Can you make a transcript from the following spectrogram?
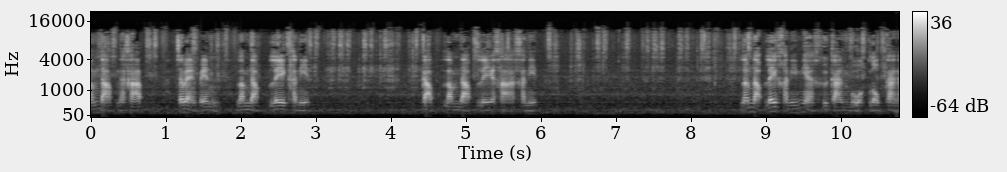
ลำดับนะครับ จะแบ่งเป็นลำดับเลขคณิต กับลำดับเลขาคณิตลำดับเลขคณิตเนี่ยคือการบวกลบกัน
